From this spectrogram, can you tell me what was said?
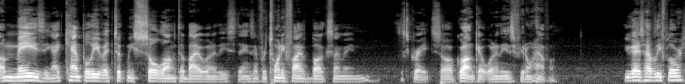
amazing. I can't believe it took me so long to buy one of these things, and for 25 bucks, I mean, it's great. So go out and get one of these if you don't have one. You guys have leaf blowers?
